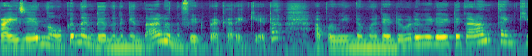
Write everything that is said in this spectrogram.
ട്രൈ ചെയ്ത് നോക്കുന്നുണ്ട് എന്നുണ്ടെങ്കിൽ എന്തായാലും ഒന്ന് ഫീഡ്ബാക്ക് അറിയിക്കുക കേട്ടോ. അപ്പോൾ വീണ്ടും ഒരു അടിപൊളി വീഡിയോ ആയിട്ട് കാണാം. താങ്ക്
